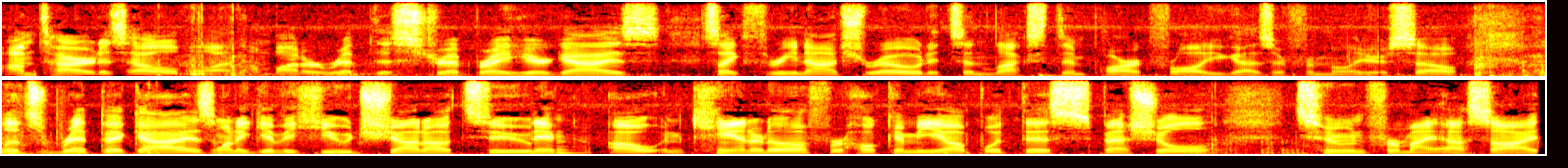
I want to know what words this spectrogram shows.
I'm tired as hell, but I'm about to rip this strip right here, guys. It's like Three Notch Road. It's in Lexington Park for all you guys are familiar. So let's rip it, guys. I want to give a huge shout out to Nick out in Canada for hooking me up with this special tune for my SI.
